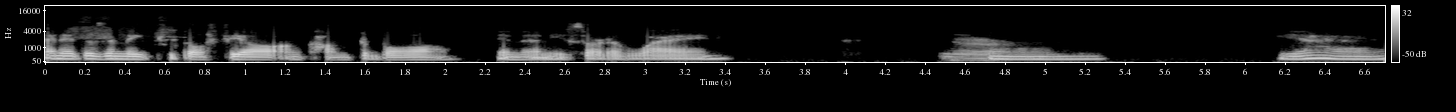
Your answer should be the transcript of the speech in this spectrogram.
and it doesn't make people feel uncomfortable in any sort of way. Yeah. Um, yeah.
